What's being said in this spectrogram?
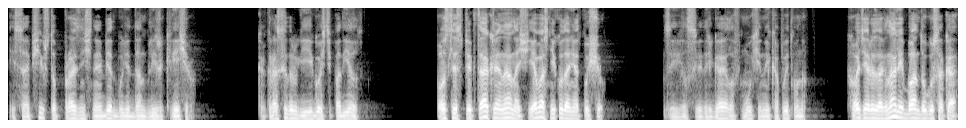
и сообщив, что праздничный обед будет дан ближе к вечеру. Как раз и другие гости подъедут. «После спектакля на ночь я вас никуда не отпущу», — заявил Свидригайлов Мухину и Копытману. «Хоть и разогнали банду гусака,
